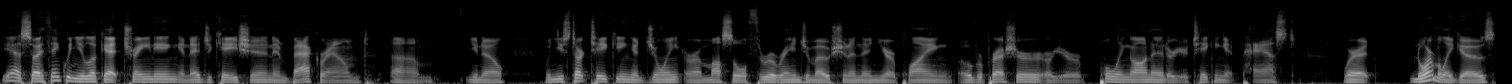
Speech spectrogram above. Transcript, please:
Yeah, so I think when you look at training and education and background, um, you know, when you start taking a joint or a muscle through a range of motion and then you're applying overpressure or you're pulling on it or you're taking it past where it normally goes,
